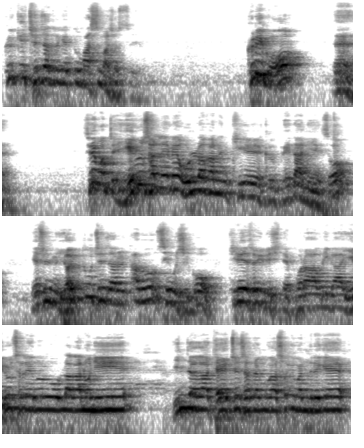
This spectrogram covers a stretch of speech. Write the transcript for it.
그렇게 제자들에게 또 말씀하셨어요. 그리고 네, 세 번째 예루살렘에 올라가는 길 그 베다니에서 예수님은 열두 제자를 따로 세우시고 길에서 이르시되 보라 우리가 예루살렘으로 올라가노니 인자가 대제사장과 서기관들에게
